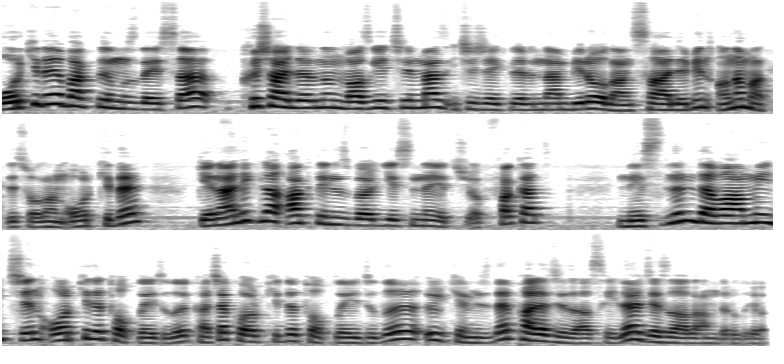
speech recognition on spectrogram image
Orkideye baktığımızda ise kış aylarının vazgeçilmez içeceklerinden biri olan salebin ana maddesi olan orkide genellikle Akdeniz bölgesinde yetişiyor. Fakat neslin devamı için orkide toplayıcılığı, kaçak orkide toplayıcılığı ülkemizde para cezasıyla cezalandırılıyor.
